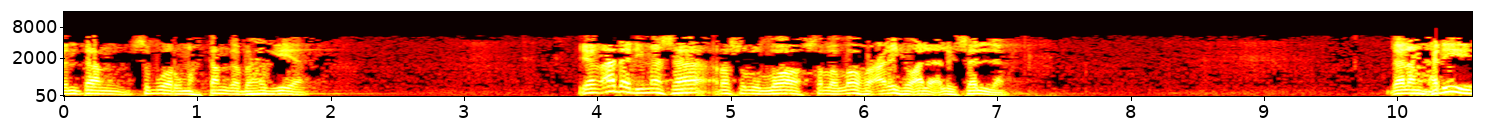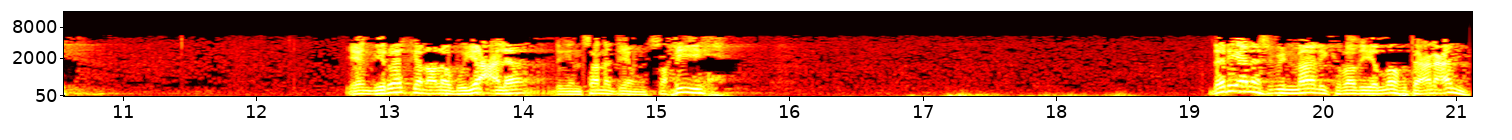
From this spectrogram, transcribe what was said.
tentang sebuah rumah tangga bahagia. Yang ada di masa Rasulullah sallallahu alaihi wasallam. Dalam hadis yang diriwayatkan oleh Abu Ya'la dengan sanad yang sahih. Dari Anas bin Malik radhiyallahu taala anhu.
